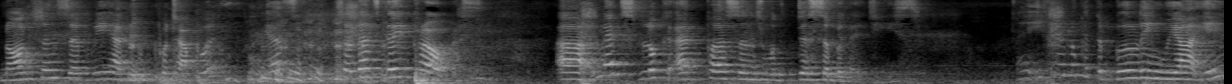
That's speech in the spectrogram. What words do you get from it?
nonsense that we had to put up with. Yes? So that's great progress. Uh, let's look at persons with disabilities. If you look at the building we are in,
